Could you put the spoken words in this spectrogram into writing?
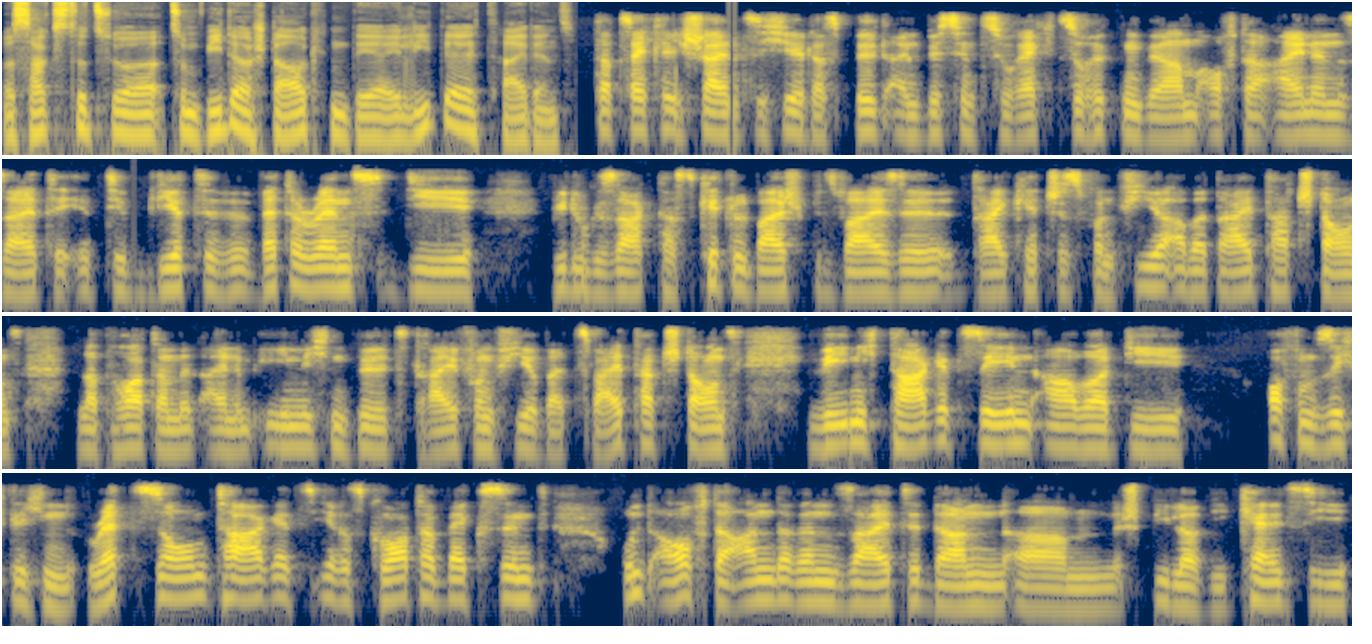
Was sagst du zur, zum Widerstarken der Elite-Titans? Tatsächlich scheint sich hier das Bild ein bisschen zurechtzurücken. Wir haben auf der einen Seite etablierte Veterans, die, wie du gesagt hast, Kittel beispielsweise, drei Catches von vier, aber drei Touchdowns. Laporta mit einem ähnlichen Bild, drei von vier bei zwei Touchdowns. Wenig Targets sehen, aber die offensichtlichen Red Zone Targets ihres Quarterbacks sind und auf der anderen Seite dann ähm, Spieler wie Kelsey,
